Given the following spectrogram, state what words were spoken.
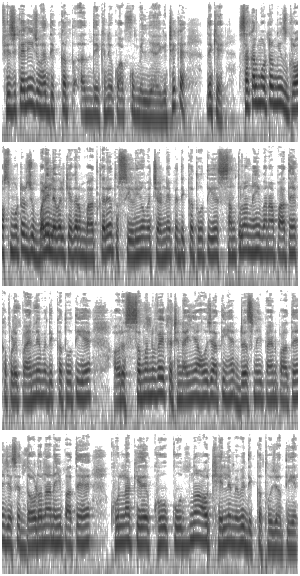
फिजिकली जो है दिक्कत देखने को आपको मिल जाएगी, ठीक है? देखिए, सकल मोटर मीन्स ग्रॉस मोटर जो बड़े लेवल की अगर हम बात करें तो सीढ़ियों में चढ़ने पे दिक्कत होती है, संतुलन नहीं बना पाते हैं, कपड़े पहनने में दिक्कत होती है, और समन्वय कठिनाइयाँ हो जाती हैं ड्रेस नहीं पहन पाते हैं, जैसे दौड़ना नहीं पाते हैं, खुलना कूदना और खेलने में भी दिक्कत हो जाती है।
